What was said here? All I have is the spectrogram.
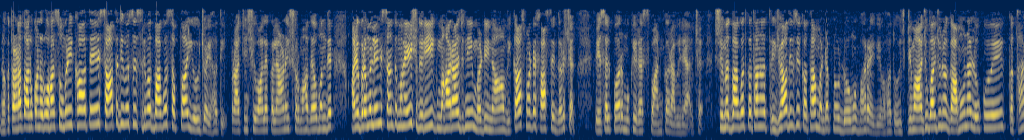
નખત્રાણા તાલુકાના રોહા સુમરી ખાતે સાત દિવસે શ્રીમદ ભાગવત સપ્તાહ યોજાઈ હતી. પ્રાચીન શિવાલય, કલ્યાણેશ્વર મહાદેવ મંદિર અને બ્રહ્મલીન સંત મહેશગીરી મહારાજની મઢીના વિકાસ માટે શાસ્ત્રી દર્શન વેસલ પર મુખી રસપાન કરાવી રહ્યા છે. શ્રીમદ ભાગવત કથાના ત્રીજા દિવસે કથા મંડપનો ડોમ ભરાઈ ગયો હતો, જેમાં આજુબાજુના ગામોના લોકોએ કથા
